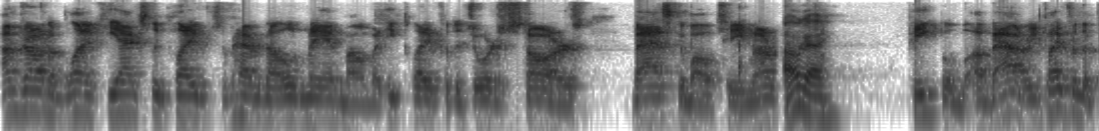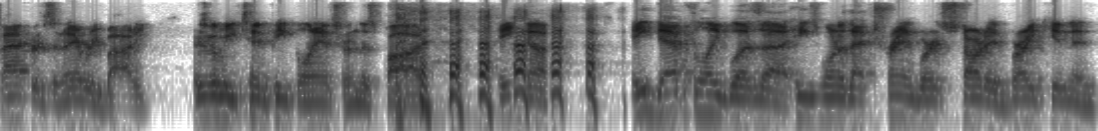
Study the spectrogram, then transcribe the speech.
I'm drawing a blank. He actually played from having an old man moment. He played for the Georgia Stars basketball team. okay. People about him. He played for the Packers and everybody. There's going to be ten people answering this pod. he, uh, he definitely was. Uh, he's one of that trend where it started breaking and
